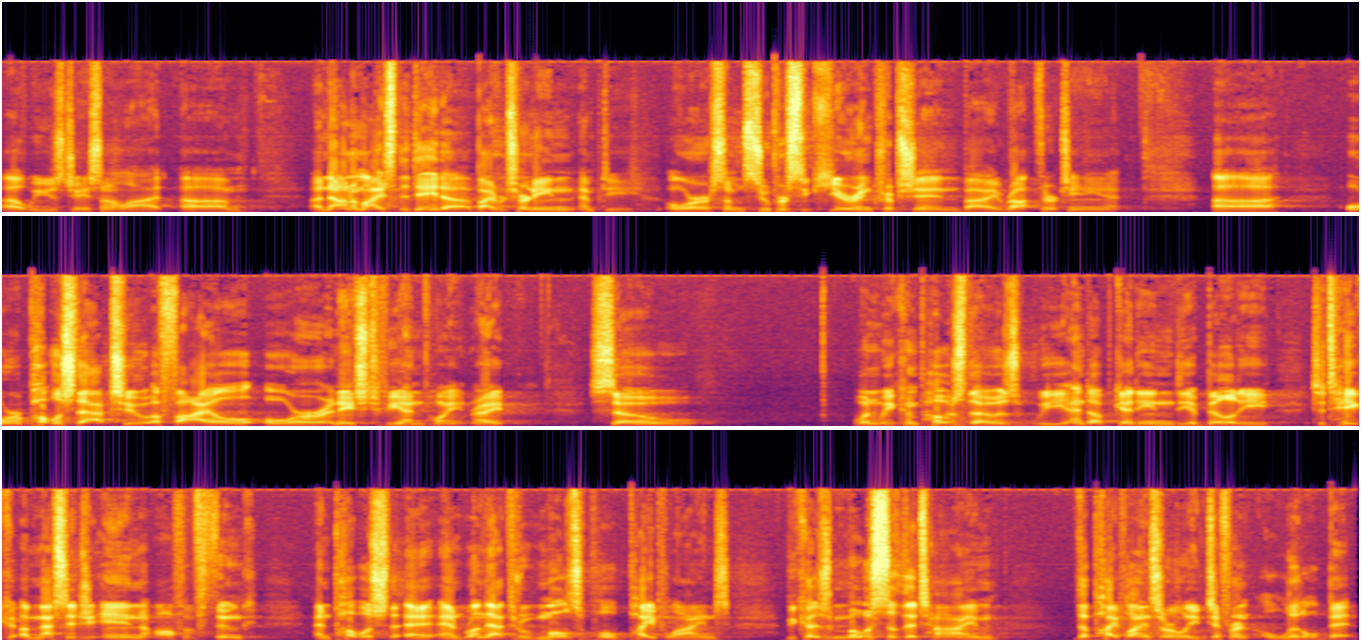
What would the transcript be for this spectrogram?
uh, we use JSON a lot. Um, anonymize the data by returning empty, or some super secure encryption by ROT13ing it. Uh, or publish that to a file or an HTTP endpoint, right? So when we compose those, we end up getting the ability to take a message in off of Thoonk and publish the, and run that through multiple pipelines because most of the time the pipelines are only different a little bit.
